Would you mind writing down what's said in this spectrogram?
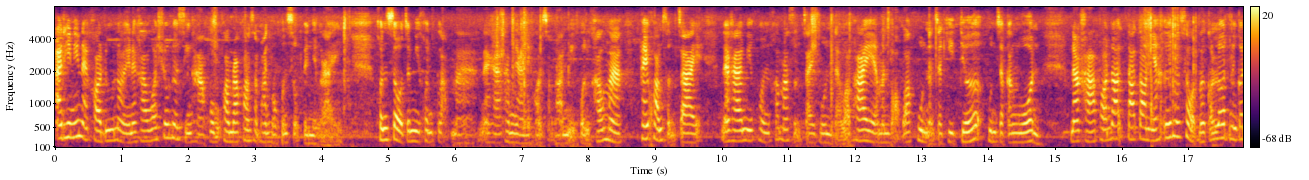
อาทีนี้ไหนขอดูหน่อยนะคะ ว่าช่วงเดือนสิงหาคมความรักความสัมพันธ์ของคนโสดเป็นอย่างไร คนโสดจะมีคนกลับมานะคะทำงานในความสัมพันธ์มีคนเข้ามาให้ความสนใจนะคะ มีคนเข้ามาสนใจคุณ แต่ว่าไพ่อะมันบอกว่าคุณอาจจะคิดเยอะ คุณจะกังวล นะคะ เพราะณตอนนี้เอ้ยมันโสดมันก็เลิศมันก็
